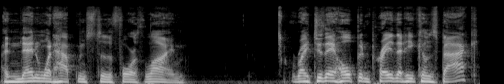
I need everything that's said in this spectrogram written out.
And then what happens to the fourth line? Right? Do they hope and pray that he comes back?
